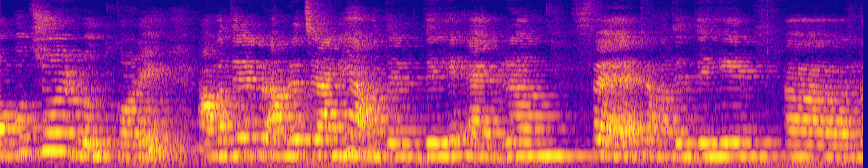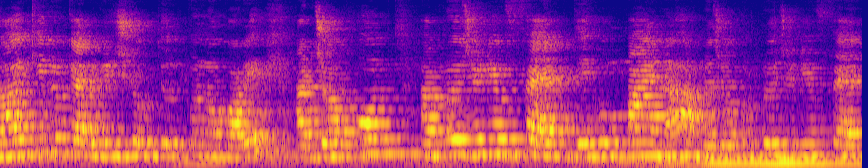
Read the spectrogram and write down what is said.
অপচয় রোধ করে। আমাদের, আমরা জানি আমাদের দেহে এক গ্রাম ফ্যাট আমাদের দেহে নয় কিলো ক্যালোরি শক্তি উৎপন্ন করে। আর যখন প্রয়োজনীয় ফ্যাট দেহ পায় না, আমরা যখন প্রয়োজনীয় ফ্যাট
